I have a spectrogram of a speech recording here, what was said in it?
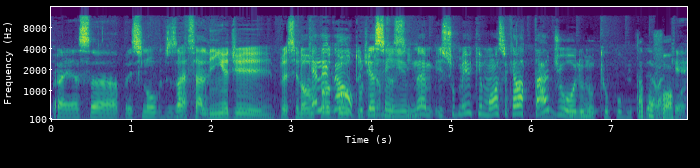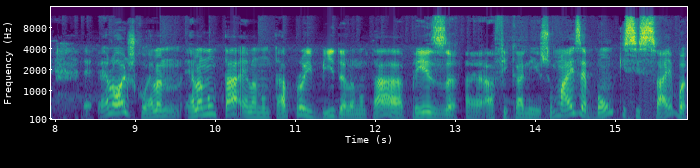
para essa para esse novo Pra desafio. essa linha de. pra esse novo Que é produto. legal, porque assim, assim. né, isso meio que mostra que ela tá de olho uhum. no que o público tá dela quer. É, é, lógico, ela, ela não tá, ela não tá proibida, ela não tá presa é, a ficar nisso, mas é bom que se saiba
